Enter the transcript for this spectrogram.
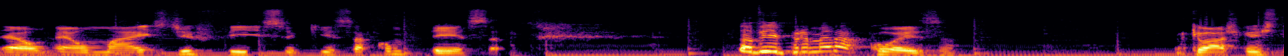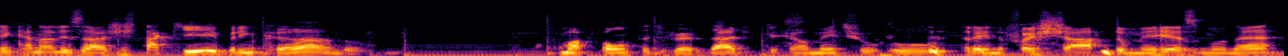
é, é o mais difícil que isso aconteça. Davi, primeira coisa que eu acho que a gente tem que analisar. A gente tá aqui brincando, uma ponta de verdade, porque realmente o, o treino foi chato mesmo, né?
